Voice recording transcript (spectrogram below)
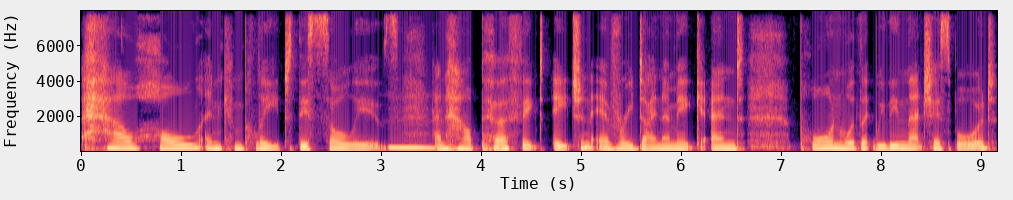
how whole and complete this soul is mm. and how perfect each and every dynamic and pawn within that chessboard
